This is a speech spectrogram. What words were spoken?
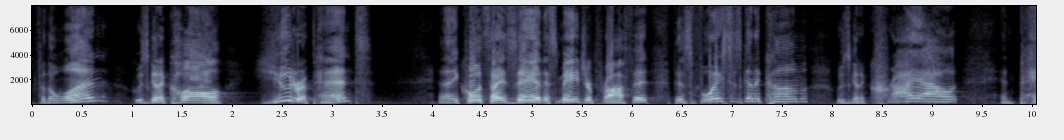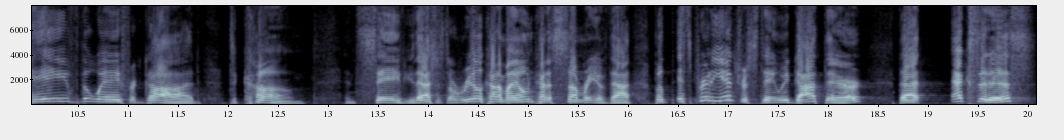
for the one who's going to call you to repent. And then he quotes Isaiah, this major prophet. This voice is going to come who's going to cry out and pave the way for God to come and save you. That's just a real kind of my own kind of summary of that. But it's pretty interesting. We got there that Exodus,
